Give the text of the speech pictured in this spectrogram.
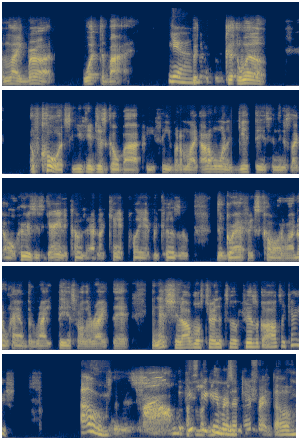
I'm like, bro, what to buy? Yeah. But, well, of course, you can just go buy a PC, but I'm like, I don't want to get this, and then it's like, oh, here's this game that comes out, and I can't play it because of the graphics card, or I don't have the right this or the right that, and that shit almost turned into a physical altercation. Oh, PC like, gamers are different though.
